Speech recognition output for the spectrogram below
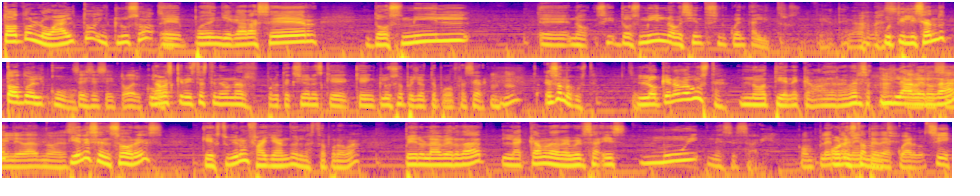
todo lo alto, incluso Sí. eh, pueden llegar a ser 2000. eh, no, sí, 2950 litros. Fíjate nada más. Utilizando todo el cubo. Sí, sí, sí, todo el cubo. Nada más que necesitas tener unas protecciones que, que incluso pues yo te puedo ofrecer. Eso me gusta. Sí. Lo que no me gusta, no tiene cámara de reversa. Ah, y la, verdad, no es- tiene sensores que estuvieron fallando en esta prueba. Pero la verdad, la cámara de reversa es muy necesaria. Completamente de acuerdo. Sí,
